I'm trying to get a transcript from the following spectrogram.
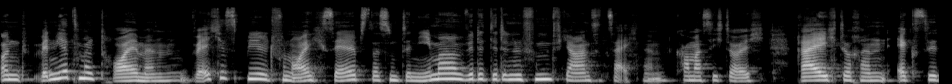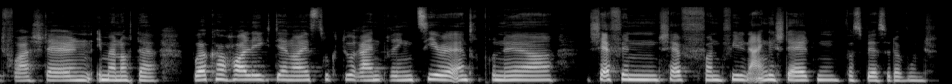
Und wenn wir jetzt mal träumen, welches Bild von euch selbst als Unternehmer würdet ihr denn in fünf Jahren so zeichnen? Kann man sich euch reich durch einen Exit vorstellen, immer noch der Workaholic, der neue Struktur reinbringt, Serial Entrepreneur, Chefin, Chef von vielen Angestellten? Was wäre so der Wunsch?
